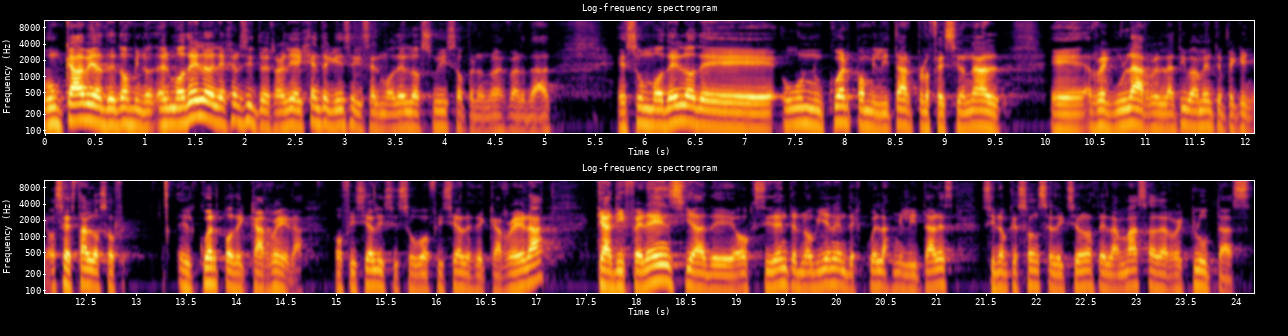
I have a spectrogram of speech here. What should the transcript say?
un caveat de dos minutos. El modelo del ejército israelí, hay gente que dice que es el modelo suizo, pero no es verdad. Es un modelo de un cuerpo militar profesional eh, regular relativamente pequeño. O sea, están los, el cuerpo de carrera, oficiales y suboficiales de carrera, que a diferencia de Occidente no vienen de escuelas militares, sino que son seleccionados de la masa de reclutas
